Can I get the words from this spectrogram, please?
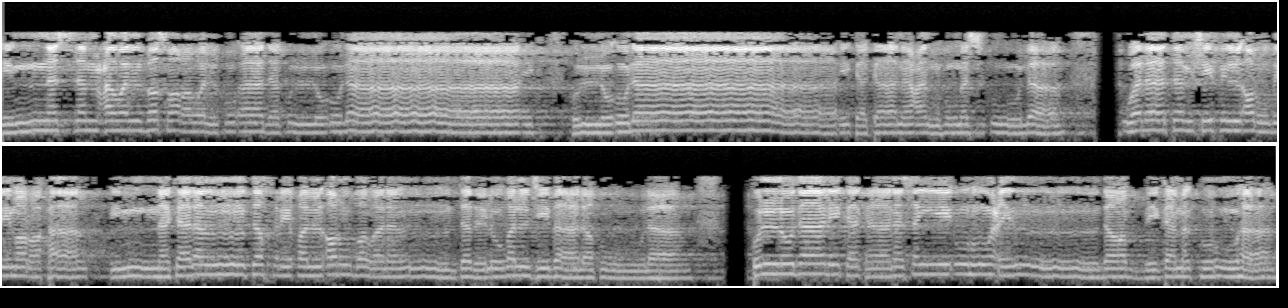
إن السمع والبصر والفؤاد كل أولئك, كل أولئك كان عنه مسؤولا. ولا تمشي في الأرض مرحا إنك لن تخرق الأرض ولن تبلغ الجبال طولا. كل ذلك كان سيئه عند ربك مكروها.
